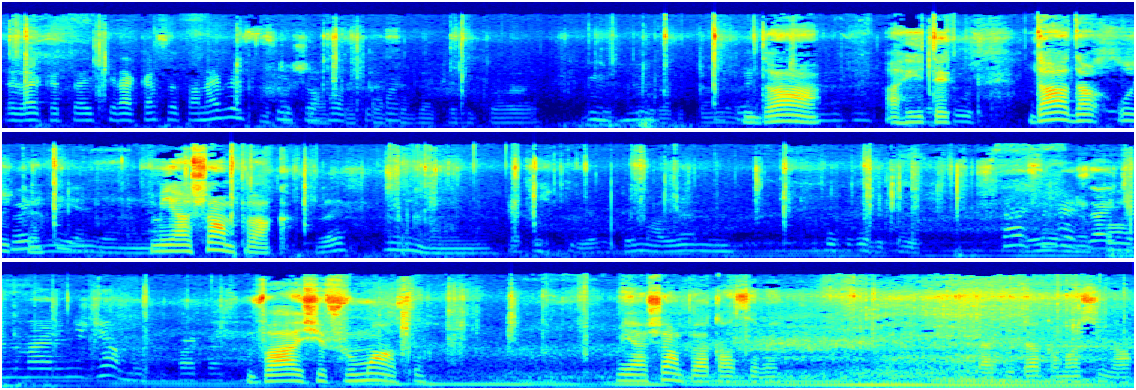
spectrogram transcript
Dar dacă tu ai fi la casă ta, n-ai vrea să simți Așa, un asta hoț cu casă veche după... Mhm. Da. Arhitect. Da, da, uite. Mie așa îmi plac. Vezi? Nu, nu, nu știe. Numai lemn... Stai să vezi, aici nu mai are nici geamuri cu partea asta. Vai și frumoasă. Mie așa îmi plac casele. Dacă treacă mașina.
